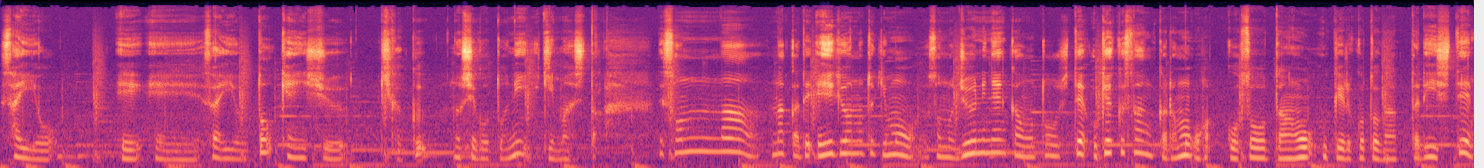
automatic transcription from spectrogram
採用、えー、採用と研修企画の仕事に行きました。でそんな中で営業の時もその12年間を通してお客さんからもご相談を受けることがあったりして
